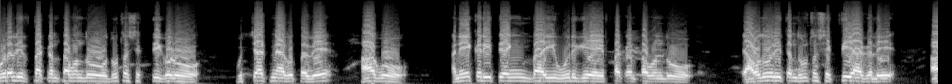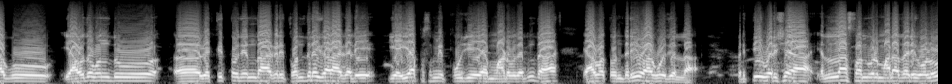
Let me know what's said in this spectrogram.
ಊರಲ್ಲಿ ಇರ್ತಕ್ಕಂತ ಒಂದು ದೂತ ಶಕ್ತಿಗಳು ಉಚ್ಚಾಟನೆ ಆಗುತ್ತವೆ ಹಾಗೂ ಅನೇಕ ರೀತಿಯಿಂದ ಈ ಊರಿಗೆ ಇರ್ತಕ್ಕಂತ ಒಂದು ಯಾವುದೋ ರೀತಿಯ ದೂತ ಆಗಲಿ ಹಾಗೂ ಯಾವುದೋ ಒಂದು ವ್ಯಕ್ತಿತ್ವದಿಂದ ಆಗಲಿ, ತೊಂದರೆಗಳಾಗಲಿ ಈ ಅಯ್ಯಪ್ಪ ಸ್ವಾಮಿ ಪೂಜೆ ಮಾಡುವುದರಿಂದ ಯಾವ ತೊಂದರೆಯೂ ಆಗುವುದಿಲ್ಲ. ಪ್ರತಿ ವರ್ಷ ಎಲ್ಲಾ ಸ್ವಾಮಿಗಳು ಮಾರಾದಾರಿಗಳು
